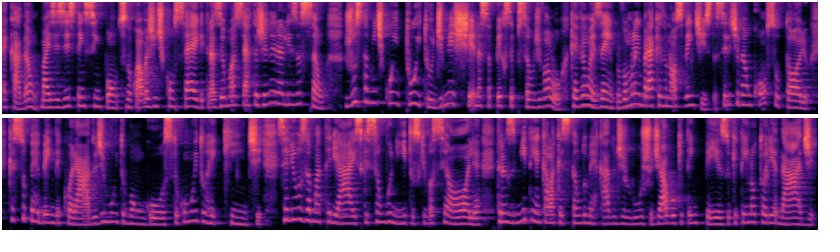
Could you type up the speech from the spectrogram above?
é cada um. Mas existem sim pontos no qual a gente consegue trazer uma certa generalização, justamente com o intuito de mexer nessa percepção de valor. Quer ver um exemplo? Vamos lembrar que no nosso dentista, se ele tiver um consultório que é super bem decorado, de muito bom gosto, com muito requinte, se ele usa materiais que são bonitos, que você olha, transmitem aquela questão do mercado de luxo, de algo que tem peso, que tem notoriedade,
